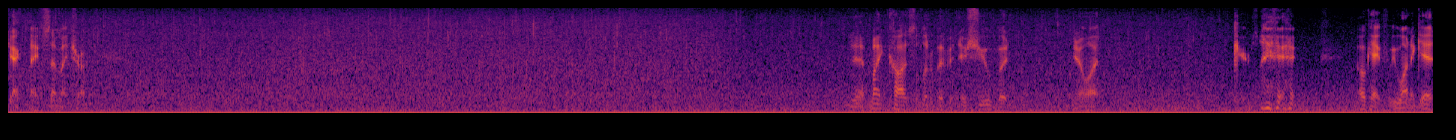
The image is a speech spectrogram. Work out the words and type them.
Jackknife semi-truck. Yeah, it might cause a little bit of an issue, but you know what? Who cares? okay, if we want to get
